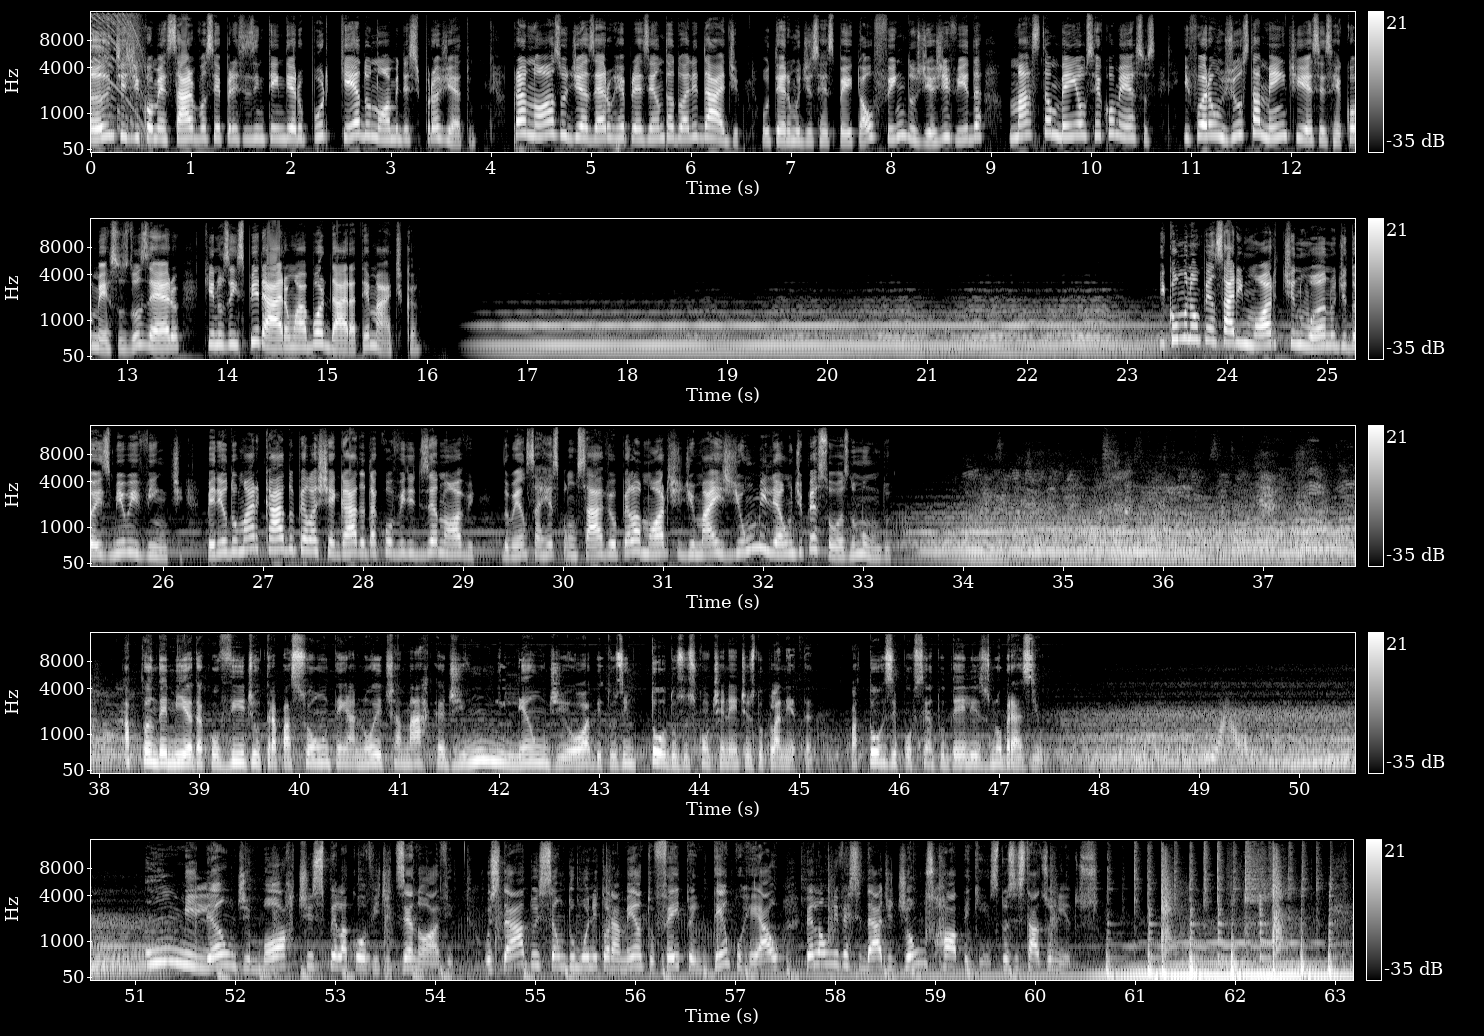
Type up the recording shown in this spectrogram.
Antes de começar, você precisa entender o porquê do nome desse projeto. Para nós, o dia zero representa a dualidade. O termo diz respeito ao fim dos dias de vida, mas também aos recomeços. E foram justamente esses recomeços do zero que nos inspiraram a abordar a temática. E como não pensar em morte no ano de 2020, período marcado pela chegada da Covid-19, doença responsável pela morte de mais de um milhão de pessoas no mundo? A pandemia da Covid ultrapassou ontem à noite a marca de um milhão de óbitos em todos os continentes do planeta, 14% deles no Brasil. Milhão de mortes pela Covid-19. Os dados são do monitoramento feito em tempo real pela Universidade Johns Hopkins, dos Estados Unidos.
